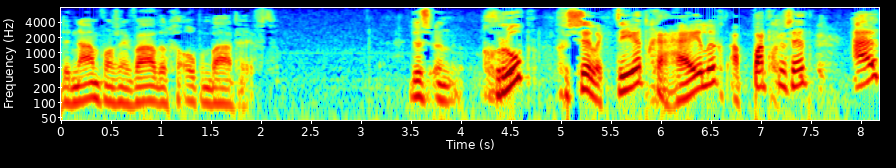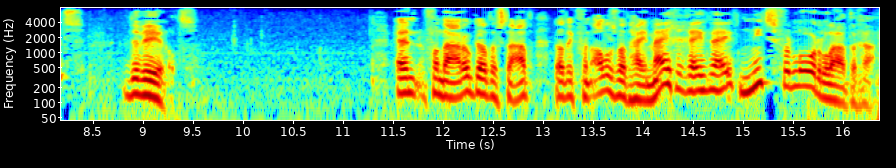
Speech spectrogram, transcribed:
de naam van zijn vader geopenbaard heeft. Dus een groep geselecteerd, geheiligd, apart gezet uit de wereld. En vandaar ook dat er staat dat ik van alles wat hij mij gegeven heeft niets verloren laten gaan.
